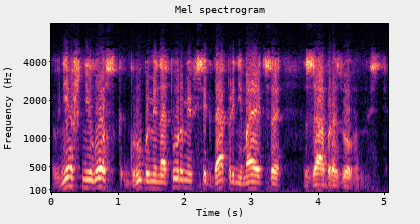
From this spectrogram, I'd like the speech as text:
Внешний лоск грубыми натурами всегда принимается за образованность.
